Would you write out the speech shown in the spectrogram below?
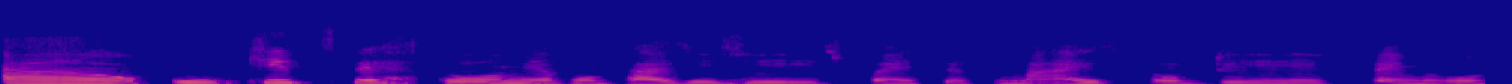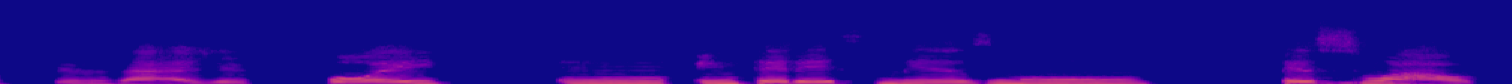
a, o que despertou a minha vontade de, de conhecer mais sobre frameworks ágeis foi um interesse mesmo pessoal.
